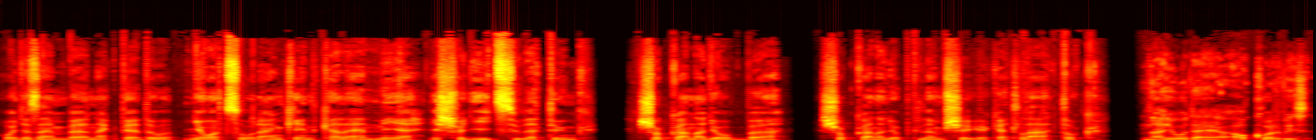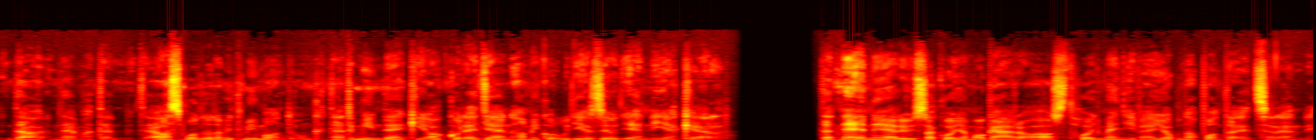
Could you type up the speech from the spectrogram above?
hogy az embernek például 8 óránként kell ennie, és hogy így születünk, sokkal nagyobb, sokkal nagyobb különbségeket látok. Na jó, de akkor visz, de nem, te, te azt mondod, amit mi mondunk. Tehát mindenki akkor egyen, amikor úgy érzi, hogy ennie kell. Tehát ne, ne erőszakolja magára azt, hogy mennyivel jobb naponta egyszer enni.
